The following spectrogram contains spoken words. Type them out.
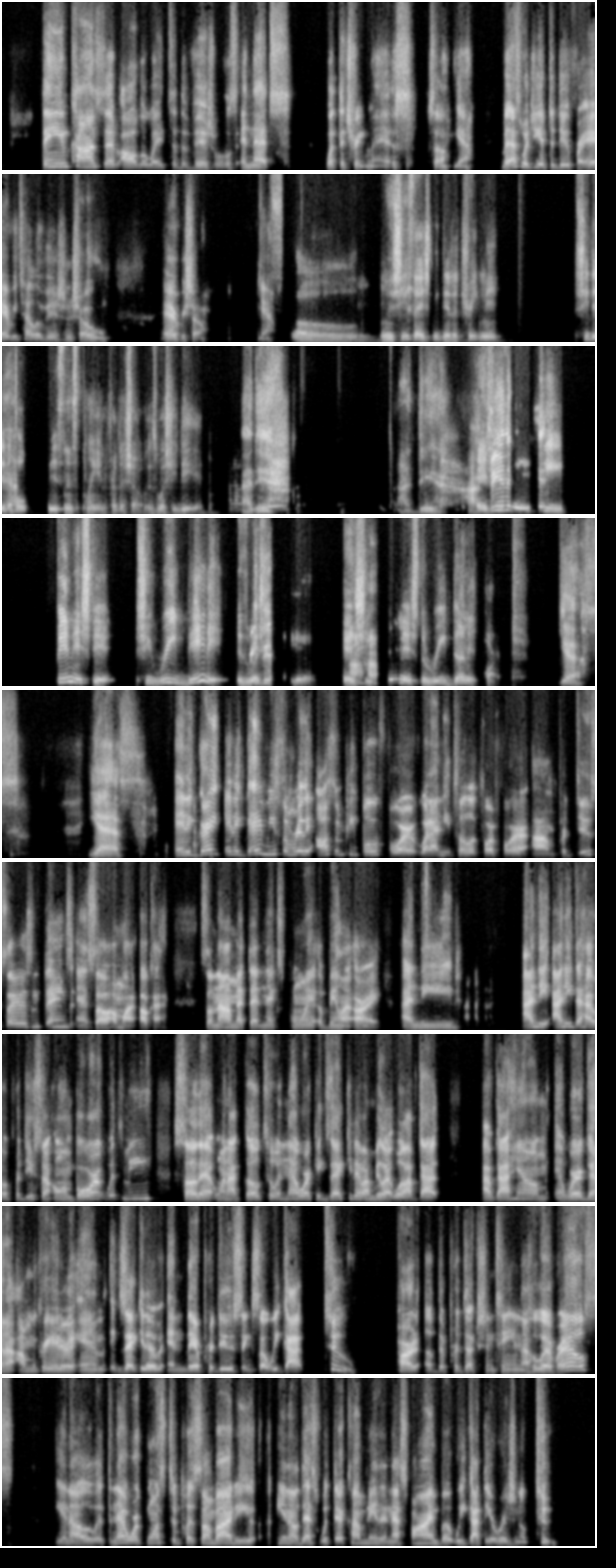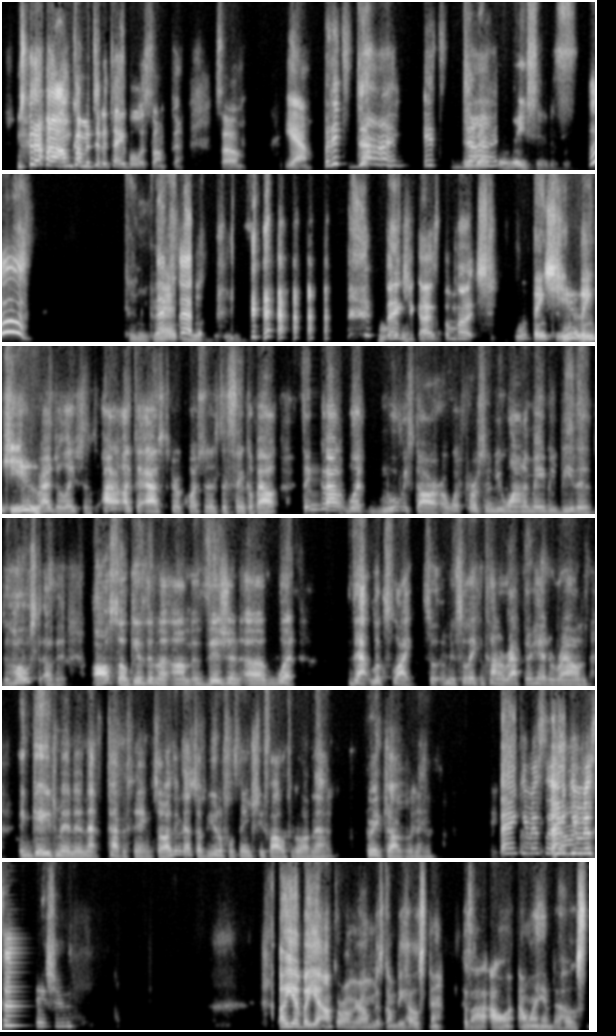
theme concept all the way to the visuals, and that's what the treatment is. So yeah, but that's what you have to do for every television show, every show. Yeah. So when she said she did a treatment, she did yeah. a whole business plan for the show, is what she did. I did. I did. I and finished she, she finished it. She redid it, is redid. what she did. And uh-huh. she finished the redone it part. Yes. Yes. And it great and it gave me some really awesome people for what I need to look for for um producers and things. And so I'm like, okay. So now I'm at that next point of being like, all right, I need I need I need to have a producer on board with me so that when I go to a network executive, I'm be like, well, I've got I've got him and we're gonna I'm the creator and executive and they're producing. So we got two part of the production team. Now whoever else, you know, if the network wants to put somebody, you know, that's with their company, then that's fine. But we got the original two. I'm coming to the table with something. So yeah, but it's done. It's done. Congratulations. Woo! Congratulations. Thanks you guys so much. Well, thank you. Thank you. Congratulations. I like to ask her a question is to think about. Think about what movie star or what person you want to maybe be the, the host of it. Also, give them a, um, a vision of what that looks like. So, I mean, so they can kind of wrap their head around engagement and that type of thing. So I think that's a beautiful thing she followed through on that. Great job, Renee. Thank you, Miss. Thank you, Miss. Oh yeah, but yeah, Uncle Romeo is gonna be hosting because I, I want I want him to host.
